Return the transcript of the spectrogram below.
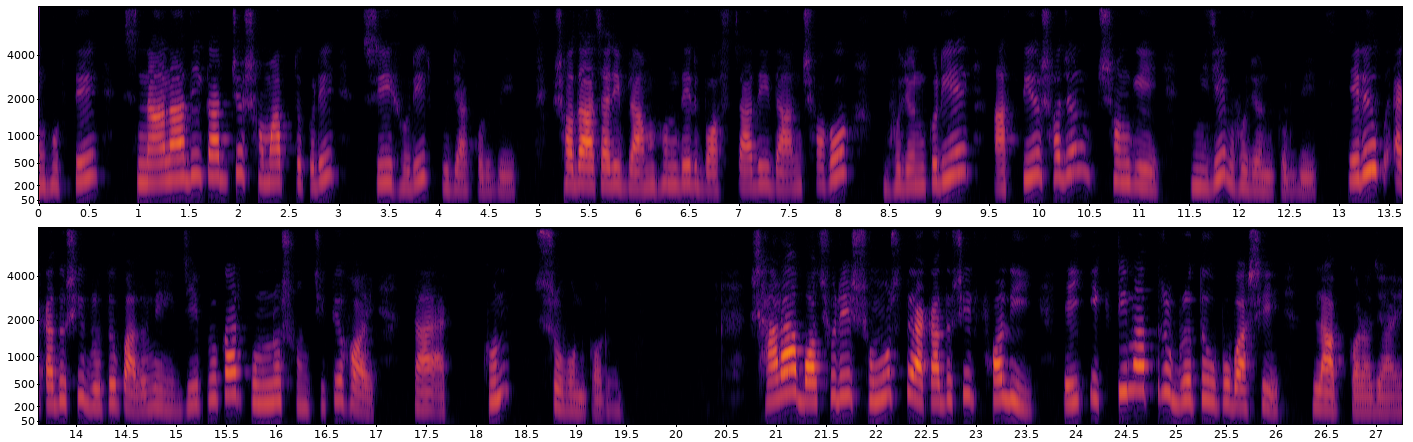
মুহূর্তে স্নানাদি কার্য সমাপ্ত করে শ্রীহরির পূজা করবে। সদাচারী ব্রাহ্মণদের বস্ত্রাদি দান সহ ভোজন করিয়ে আত্মীয় স্বজন সঙ্গে নিজে ভোজন করবে। এরূপ একাদশী ব্রত পালনে যে প্রকার পুণ্য সঞ্চিত হয়, তা এখন শ্রবণ করো। সারা বছরের সমস্ত একাদশীর ফলই এই একটিমাত্র ব্রত উপবাসে লাভ করা যায়।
